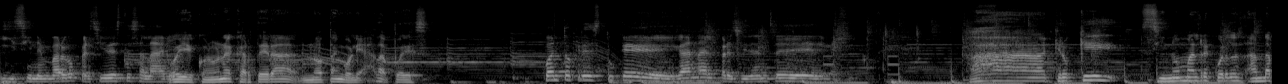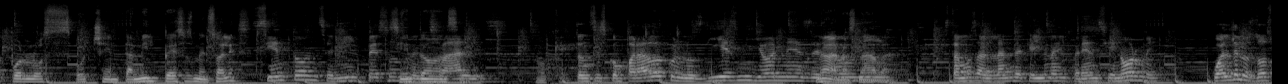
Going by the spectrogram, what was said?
Y sin embargo percibe este salario. Oye, con una cartera no tan goleada, pues. ¿Cuánto crees tú que gana el presidente de México? Ah, creo que, si no mal recuerdo, anda por los 80 mil pesos mensuales. 111 mil pesos mensuales. Ok. Entonces, comparado con los 10 millones de... No, no es nada. Estamos hablando de que hay una diferencia enorme. ¿Cuál de los dos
